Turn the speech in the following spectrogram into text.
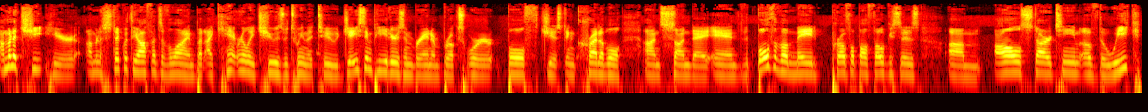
I'm going to cheat here. I'm going to stick with the offensive line, but I can't really choose between the two. Jason Peters and Brandon Brooks were both just incredible on Sunday, and both of them made Pro Football Focus's um, All Star Team of the Week.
